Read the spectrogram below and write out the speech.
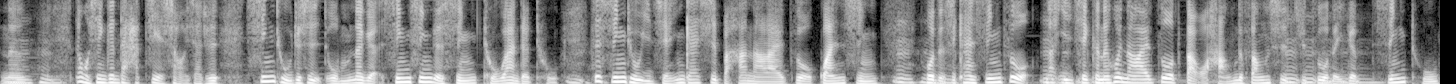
呢？嗯，那我先跟大家介绍一下，就是《星图》就是我们那个星星的星图案的图。这《星图》以前应该是把它拿来做。观星，嗯，或者是看星座，嗯，那以前可能会拿来做导航的方式去做的一个星图。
